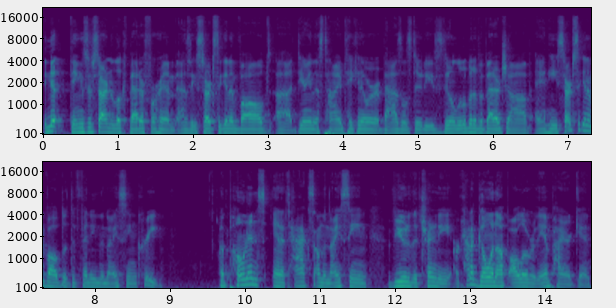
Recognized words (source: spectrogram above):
You know, things are starting to look better for him as he starts to get involved uh, during this time, taking over Basil's duties, doing a little bit of a better job, and he starts to get involved with defending the Nicene Creed opponents and attacks on the Nicene view of the Trinity are kind of going up all over the empire again.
